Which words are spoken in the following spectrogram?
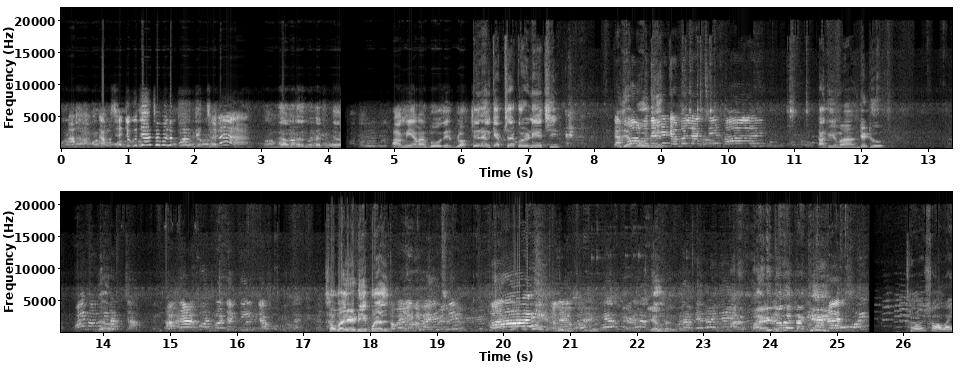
আমার সেজে আছে বলে পজ দিচ্ছ না। আমি আমার বৌদির ব্লগ চ্যানেল ক্যাপচার করে নিয়েছি। এই যে বৌদি। কেমন লাগছে? হাই। কাকিমা জেঠু। সবাই রেডি হাই। কেউ না। তো সবাই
